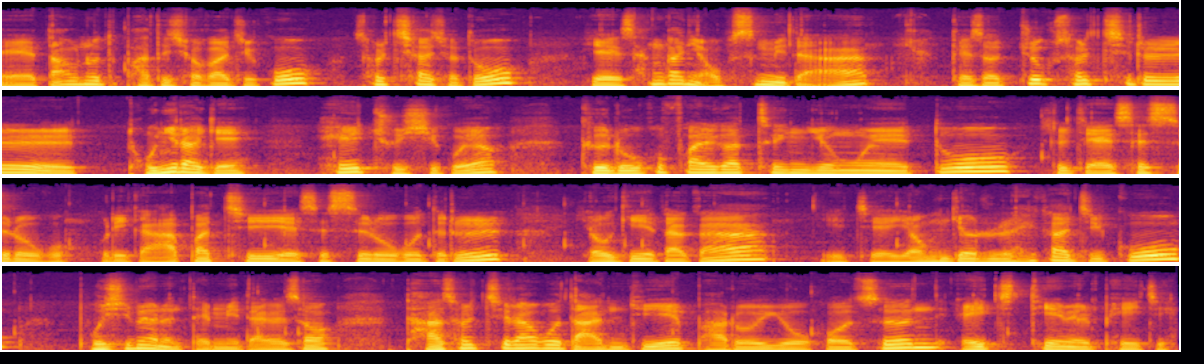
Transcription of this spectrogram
예, 다운로드 받으셔가지고 설치하셔도 예, 상관이 없습니다. 그래서 쭉 설치를 동일하게 해 주시고요. 그 로그 파일 같은 경우에도 실제 access 로그, 우리가 아파치 access 로그들을 여기에다가 이제 연결을 해가지고 보시면 됩니다. 그래서 다 설치를 하고 난 뒤에 바로 이것은 HTML 페이지,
